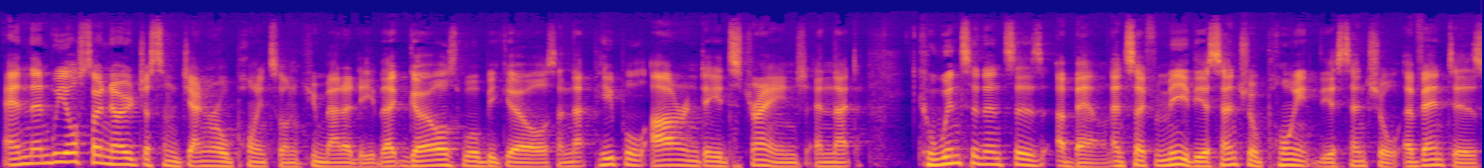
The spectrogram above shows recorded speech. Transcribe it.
And then we also know just some general points on humanity that girls will be girls, and that people are indeed strange, and that coincidences abound. And so for me, the essential point, the essential event is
